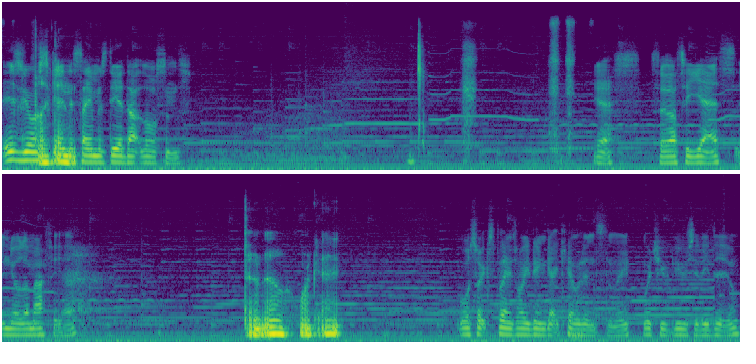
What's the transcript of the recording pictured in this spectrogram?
Is your I skin the same as Deodat Lawson's? yes. So that's a yes, and you're the mafia. Don't know. Work it out. Also explains why you didn't get killed instantly, which you usually do.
